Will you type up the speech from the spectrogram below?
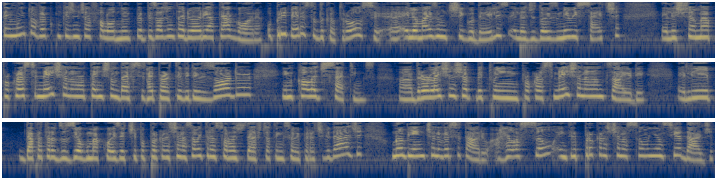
tem muito a ver com o que a gente já falou no episódio anterior e até agora. O primeiro estudo que eu trouxe, é, ele é o mais antigo deles, ele é de 2007. Ele chama Procrastination and Attention Deficit Hyperactivity Disorder in College Settings. Uh, the Relationship Between Procrastination and Anxiety. Ele dá para traduzir alguma coisa tipo procrastinação e transtornos de déficit de atenção e hiperatividade no ambiente universitário. A relação entre procrastinação e ansiedade.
